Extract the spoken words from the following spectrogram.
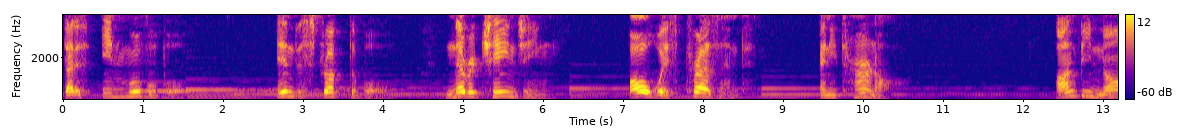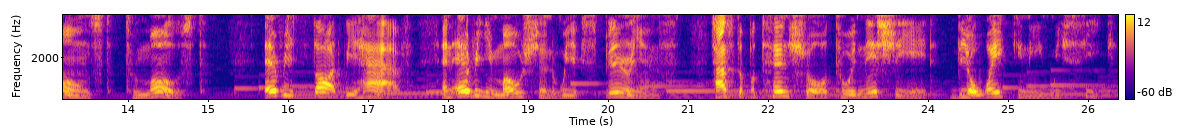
that is immovable, indestructible, never changing, always present, and eternal. Unbeknownst to most, every thought we have and every emotion we experience has the potential to initiate the awakening we seek.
